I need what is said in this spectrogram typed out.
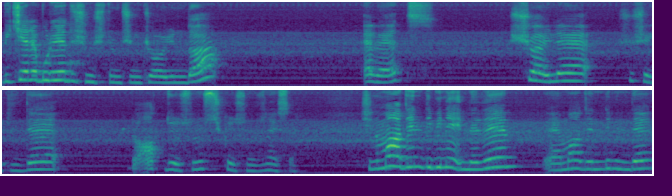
Bir kere buraya düşmüştüm çünkü oyunda. Evet. Şöyle şu şekilde atlıyorsunuz çıkıyorsunuz neyse. Şimdi madenin dibine inelim. E, madenin dibinde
